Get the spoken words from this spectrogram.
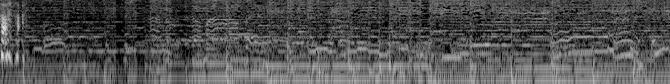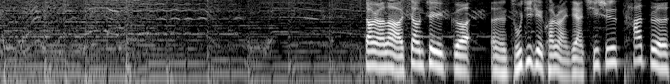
当然了，像这个嗯、呃足迹这款软件，其实它的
